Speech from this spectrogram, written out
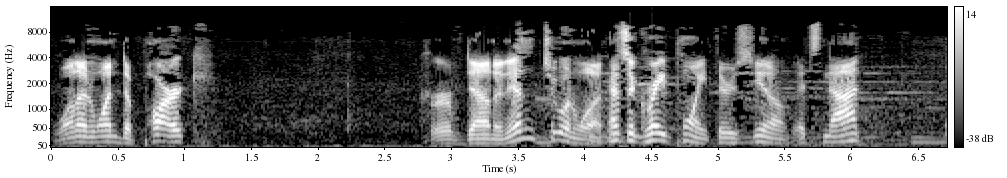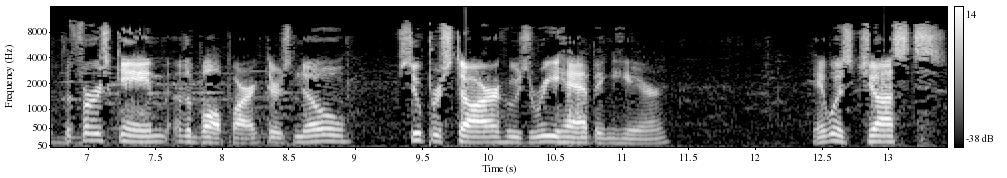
One on one to Park. Curve down and in, two and one. That's a great point. There's, you know, it's not the first game of the ballpark. There's no superstar who's rehabbing here. It was just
